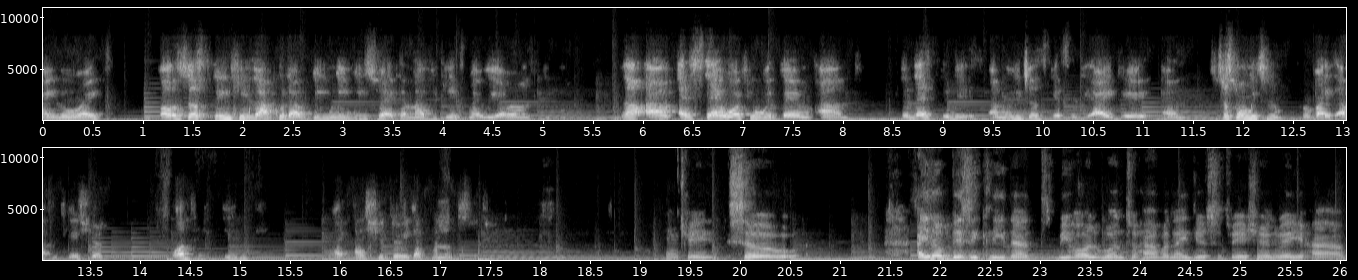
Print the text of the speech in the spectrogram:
I know, right? I was just thinking that could have been maybe so I can navigate my way around people. Now um, I started working with them, and the next thing is I'm only just getting the idea, and just want me to provide application what do you think I, I should do that kind of situation? Okay, so I know basically that we all want to have an ideal situation where you have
